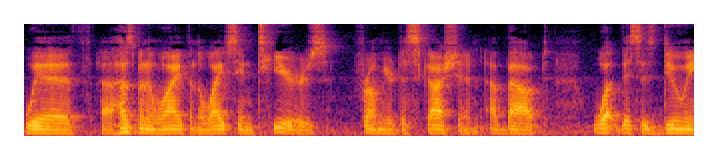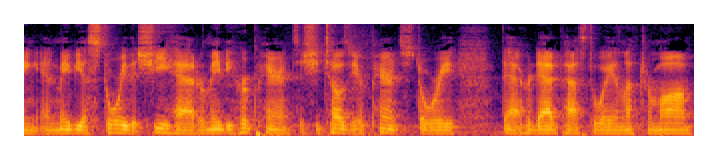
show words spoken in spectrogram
with a husband and wife and the wife's in tears from your discussion about what this is doing and maybe a story that she had or maybe her parents as she tells you her parents story that her dad passed away and left her mom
